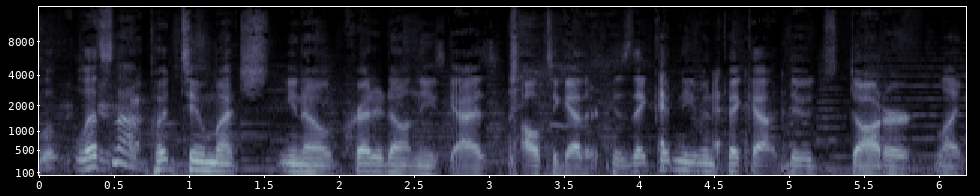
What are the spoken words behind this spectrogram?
Well, let's not put too much, you know, credit on these guys altogether because they couldn't even pick out dude's daughter like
